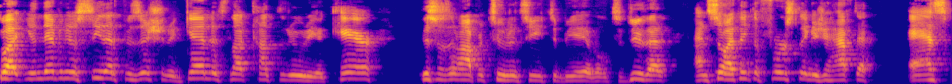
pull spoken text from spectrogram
but you're never going to see that physician again. It's not continuity of care. This is an opportunity to be able to do that. And so I think the first thing is you have to ask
